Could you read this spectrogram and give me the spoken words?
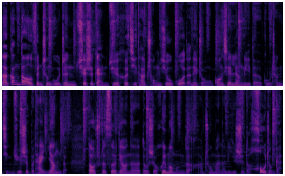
那刚到汾城古镇，确实感觉和其他重修过的那种光鲜亮丽的古城景区是不太一样的。到处的色调呢都是灰蒙蒙的啊，充满了历史的厚重感。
